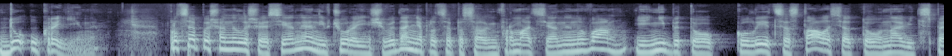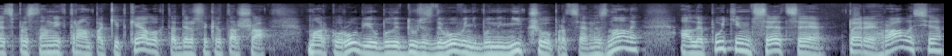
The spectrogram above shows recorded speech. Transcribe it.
до України. Про це пише не лише CNN, і вчора інші видання про це писали. Інформація не нова, і нібито коли це сталося, то навіть спецпредставник Трампа Кіт Келлог та держсекретар США Марко Рубіо були дуже здивовані, бо вони нічого про це не знали. Але потім все це перегралося,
